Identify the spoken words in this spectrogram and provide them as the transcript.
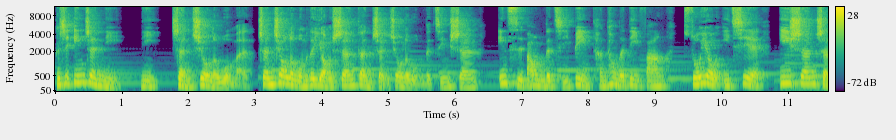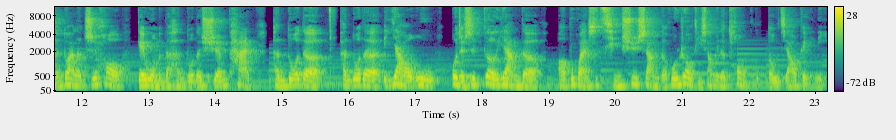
可是因着你，你拯救了我们，拯救了我们的永生，更拯救了我们的今生。因此，把我们的疾病、疼痛的地方，所有一切医生诊断了之后，给我们的很多的宣判、很多的很多的药物，或者是各样的呃，不管是情绪上的或肉体上面的痛苦，都交给你，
